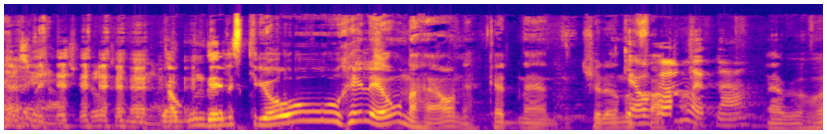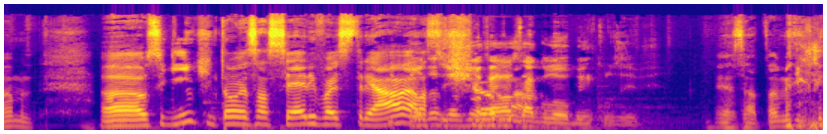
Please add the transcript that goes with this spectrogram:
é, E algum deles criou o Rei Leão, na real, né? Que é, né? Tirando que é o Hamlet, né? É, o Hamlet. Uh, o seguinte, então, essa série vai estrear. E todas ela se as chama... novelas da Globo, inclusive. Exatamente.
